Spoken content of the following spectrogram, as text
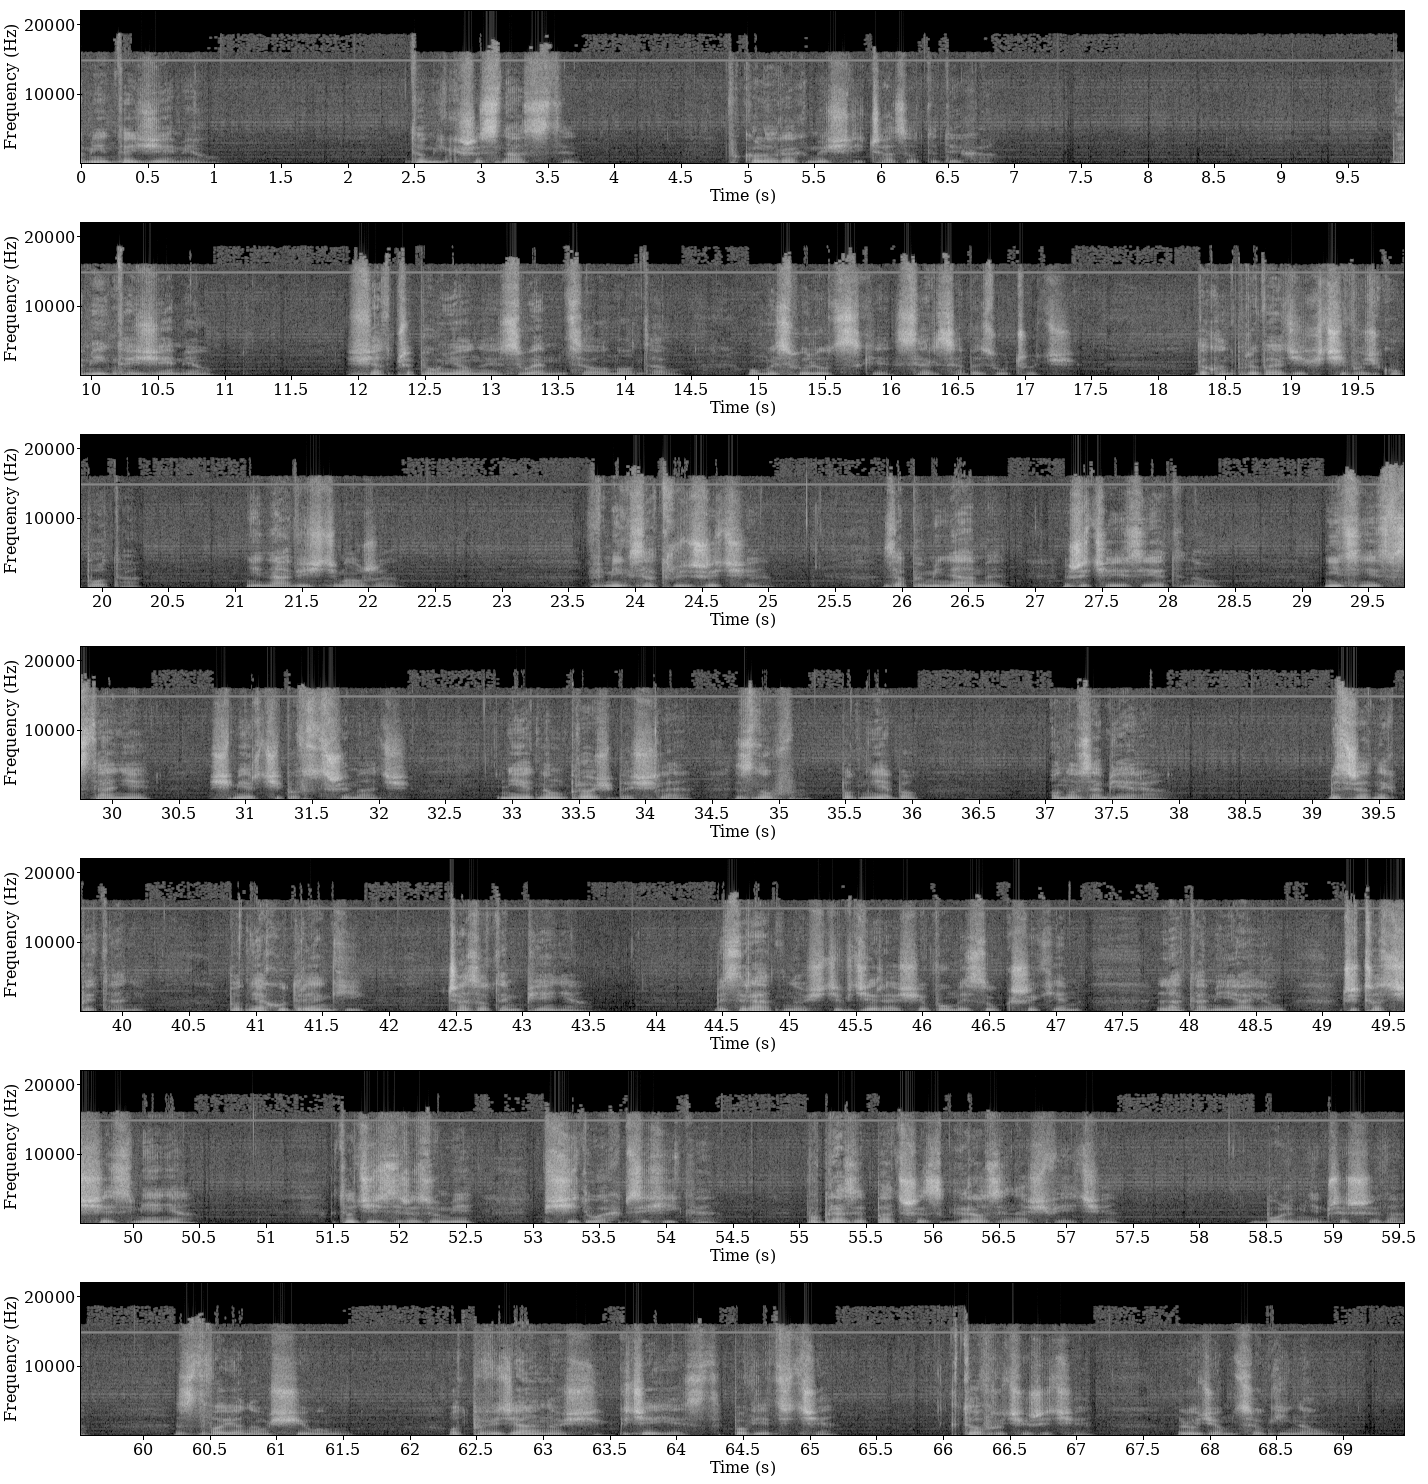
Pamiętaj ziemię. Tomik szesnasty. W kolorach myśli czas oddycha. Pamiętaj ziemię. Świat przepełniony złem, co omotał. Umysły ludzkie, serca bez uczuć. Dokąd prowadzi chciwość głupota? Nienawiść może? W mig zatruć życie. Zapominamy, życie jest jedno. Nic nie jest w stanie śmierci powstrzymać. Niejedną prośbę ślę znów pod niebo. Ono zabiera. Bez żadnych pytań. Po dniach udręki czas otępienia. Bezradność wdziera się w umysł krzykiem. Lata mijają. Czy czas się zmienia? Kto dziś zrozumie w sidłach psychikę? W obrazy patrzę z grozy na świecie. Ból mnie przeszywa zdwojoną siłą. Odpowiedzialność gdzie jest, powiedzcie? Kto wróci życie ludziom, co giną?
